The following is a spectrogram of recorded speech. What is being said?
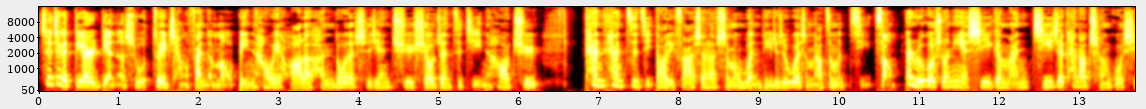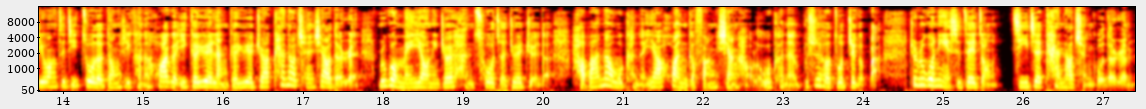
所以这个第二点呢，是我最常犯的毛病。然后我也花了很多的时间去修正自己，然后去。看看自己到底发生了什么问题，就是为什么要这么急躁？那如果说你也是一个蛮急着看到成果，希望自己做的东西可能花个一个月、两个月就要看到成效的人，如果没有，你就会很挫折，就会觉得好吧，那我可能要换个方向好了，我可能不适合做这个吧。就如果你也是这种急着看到成果的人。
